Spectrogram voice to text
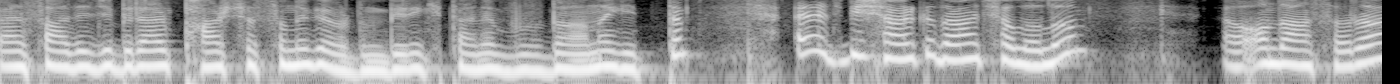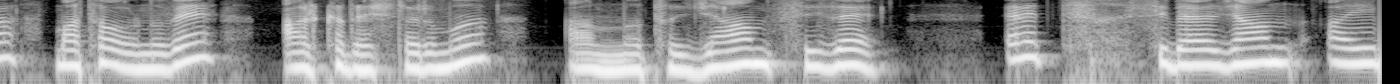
ben sadece birer parçasını gördüm bir iki tane buzdağına gittim. Evet bir şarkı daha çalalım e, ondan sonra Matterhorn'u ve arkadaşlarımı anlatacağım size. Evet Sibelcan ay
